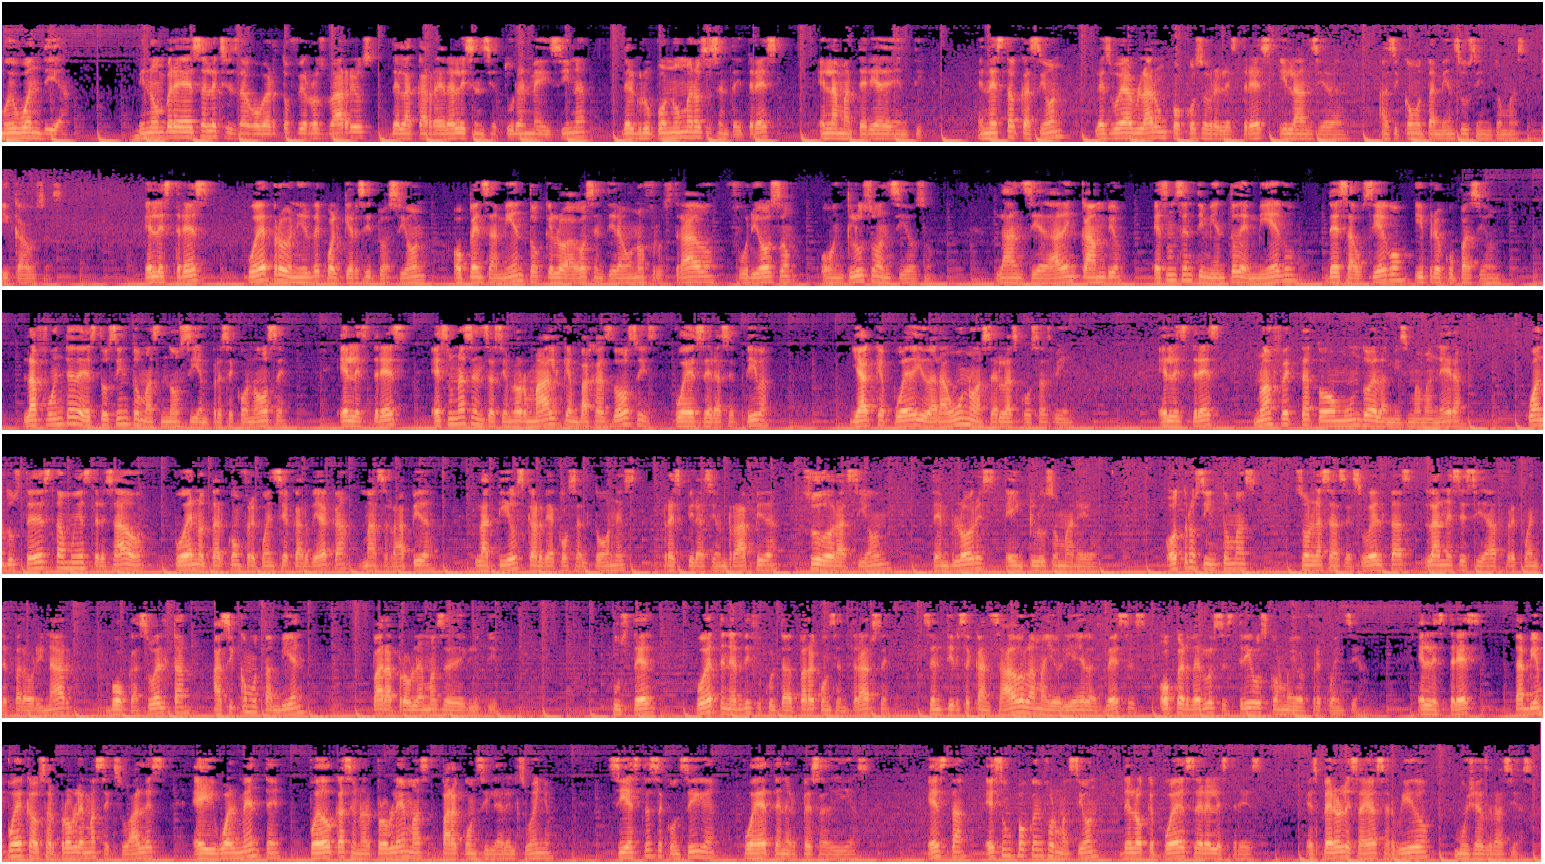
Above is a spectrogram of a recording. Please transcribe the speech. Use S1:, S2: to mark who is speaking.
S1: Muy buen día. Mi nombre es Alexis Dagoberto Fierros Barrios, de la carrera licenciatura en Medicina, del grupo número 63, en la materia de ENTIC. En esta ocasión les voy a hablar un poco sobre el estrés y la ansiedad, así como también sus síntomas y causas. El estrés puede provenir de cualquier situación o pensamiento que lo haga sentir a uno frustrado, furioso o incluso ansioso. La ansiedad, en cambio, es un sentimiento de miedo, desauciego y preocupación. La fuente de estos síntomas no siempre se conoce. El estrés es una sensación normal que en bajas dosis puede ser aceptiva, ya que puede ayudar a uno a hacer las cosas bien. El estrés no afecta a todo mundo de la misma manera. Cuando usted está muy estresado, puede notar con frecuencia cardíaca más rápida, latidos cardíacos altones, respiración rápida, sudoración, temblores e incluso mareo. Otros síntomas son las haces sueltas, la necesidad frecuente para orinar, boca suelta, así como también para problemas de deglutir. Usted puede tener dificultad para concentrarse, sentirse cansado la mayoría de las veces o perder los estribos con mayor frecuencia. El estrés también puede causar problemas sexuales e igualmente puede ocasionar problemas para conciliar el sueño. Si este se consigue, puede tener pesadillas. Esta es un poco de información de lo que puede ser el estrés. Espero les haya servido. Muchas gracias.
